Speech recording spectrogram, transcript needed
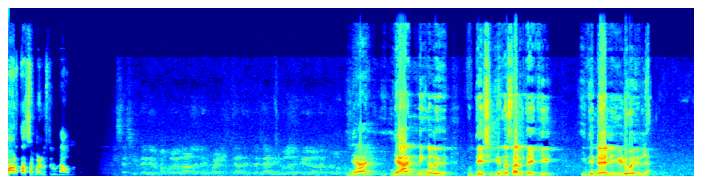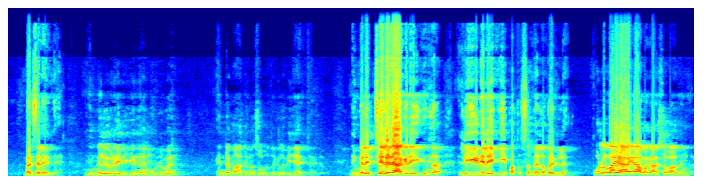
വാർത്താ സമ്മേളനത്തിൽ ഉണ്ടാകുന്നുണ്ട് ഞാൻ ഞാൻ നിങ്ങൾ ഉദ്ദേശിക്കുന്ന സ്ഥലത്തേക്ക് ഇതിന്റെ ലീഡ് വരില്ല. മനസ്സിലായില്ലേ? നിങ്ങൾ ഇവിടെ ഇരിക്കുന്ന മുഴുവൻ എന്റെ മാധ്യമ സുഹൃത്തുക്കൾ വിചാരിച്ചാലും നിങ്ങളിൽ ചിലരാഗ്രഹിക്കുന്ന ലീഡിലേക്ക് ഈ പത്രസമ്മേളനം വരില്ല. പൊള്ളയായ അവകാശവാദങ്ങൾ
